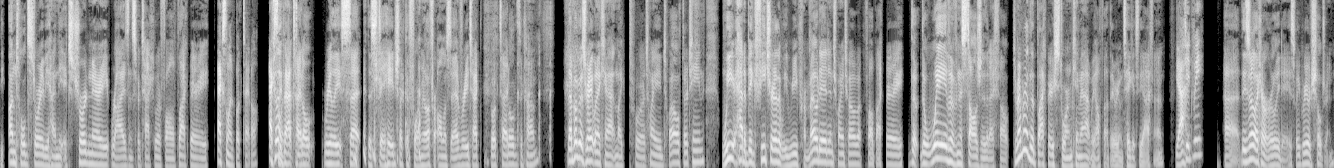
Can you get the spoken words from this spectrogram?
The Untold Story Behind the Extraordinary Rise and Spectacular Fall of Blackberry. Excellent book title. I feel like that book title really set the stage, like the formula for almost every tech book title to come. That book was great when it came out in like tw- 2012, 13. We had a big feature that we re-promoted in 2012 about the fall BlackBerry. The the wave of nostalgia that I felt. Do you remember the BlackBerry Storm came out? We all thought they were going to take it to the iPhone. Yeah. Did we? Uh, these are like our early days. Like we were children.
